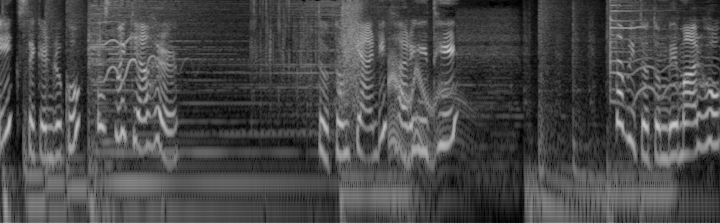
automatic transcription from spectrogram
एक सेकंड रुको, इसमें क्या है? तो तुम कैंडी खा रही थी? तभी तो तुम बीमार हो।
